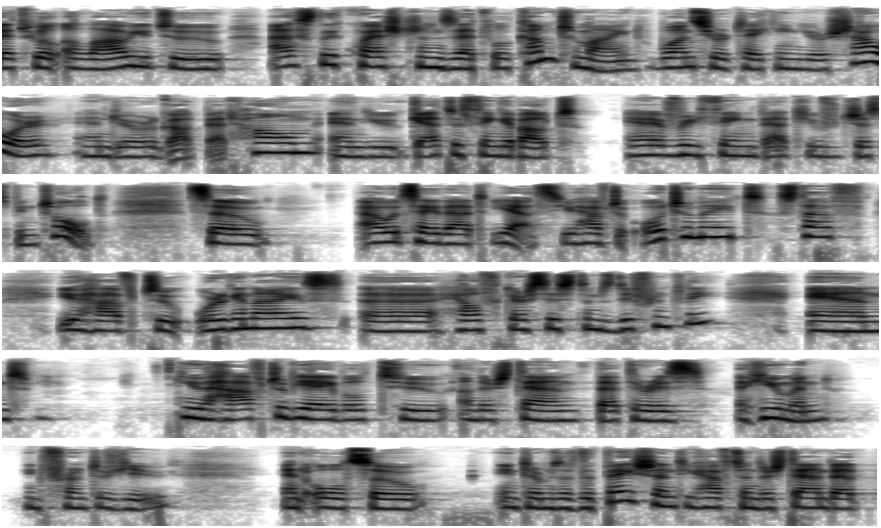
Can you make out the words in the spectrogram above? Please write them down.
that will allow you to ask the questions that will come to mind once you're taking your shower and you're got back home and you get to think about everything that you've just been told. So I would say that yes, you have to automate stuff. You have to organize uh, healthcare systems differently and you have to be able to understand that there is a human in front of you. And also, in terms of the patient, you have to understand that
